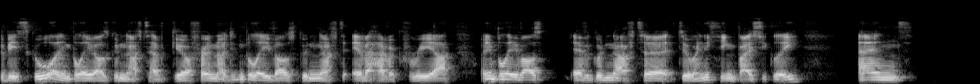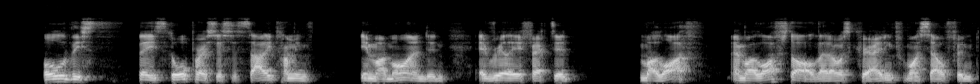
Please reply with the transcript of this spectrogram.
to be at school. I didn't believe I was good enough to have a girlfriend. I didn't believe I was good enough to ever have a career. I didn't believe I was ever good enough to do anything basically. And all of this these thought processes started coming in my mind and it really affected my life and my lifestyle that I was creating for myself and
